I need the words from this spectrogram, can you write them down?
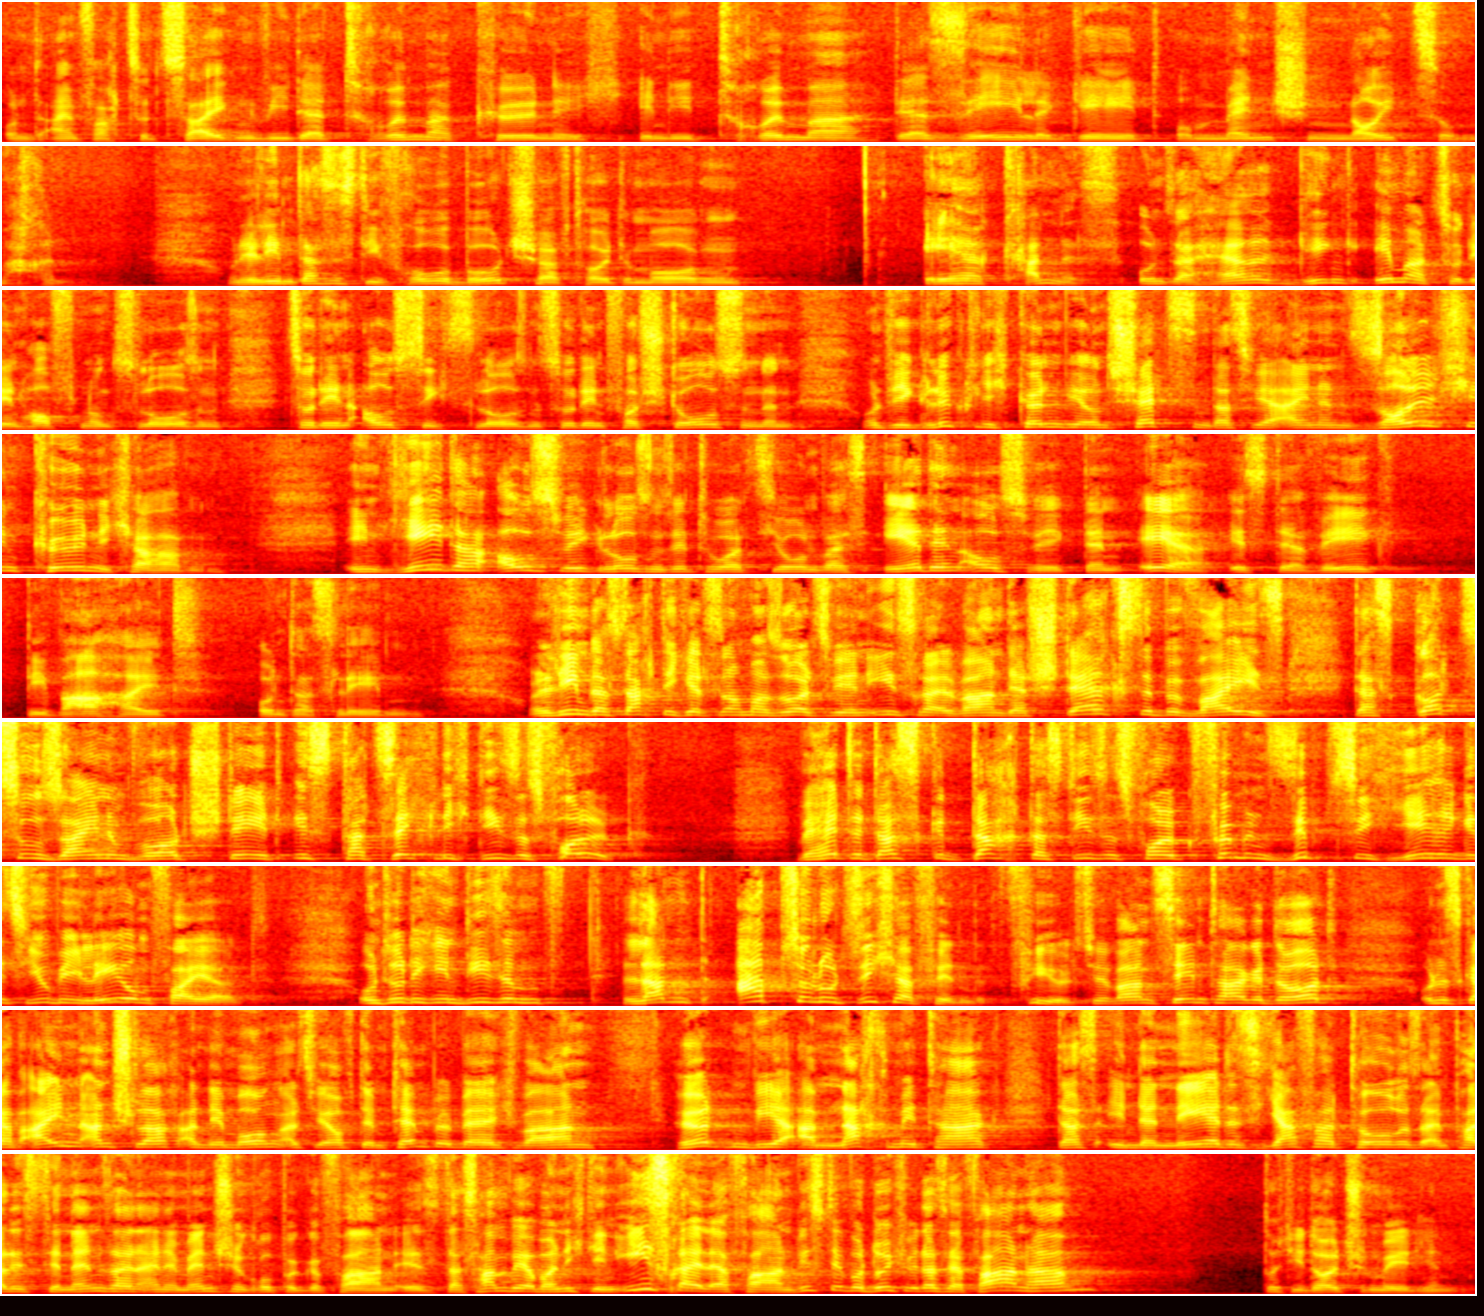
und einfach zu zeigen, wie der Trümmerkönig in die Trümmer der Seele geht, um Menschen neu zu machen. Und ihr Lieben, das ist die frohe Botschaft heute Morgen er kann es. Unser Herr ging immer zu den Hoffnungslosen, zu den Aussichtslosen, zu den Verstoßenen. Und wie glücklich können wir uns schätzen, dass wir einen solchen König haben. In jeder ausweglosen Situation weiß er den Ausweg, denn er ist der Weg, die Wahrheit und das Leben. Und ihr Lieben, das dachte ich jetzt nochmal so, als wir in Israel waren. Der stärkste Beweis, dass Gott zu seinem Wort steht, ist tatsächlich dieses Volk. Wer hätte das gedacht, dass dieses Volk 75-jähriges Jubiläum feiert und du dich in diesem Land absolut sicher fühlst? Wir waren zehn Tage dort und es gab einen Anschlag an dem Morgen, als wir auf dem Tempelberg waren, hörten wir am Nachmittag, dass in der Nähe des Jaffa-Tores ein Palästinenser in eine Menschengruppe gefahren ist. Das haben wir aber nicht in Israel erfahren. Wisst ihr, wodurch wir das erfahren haben? Durch die deutschen Medien.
